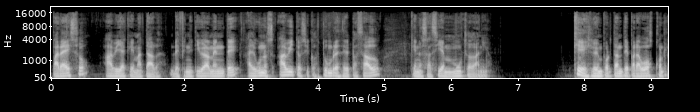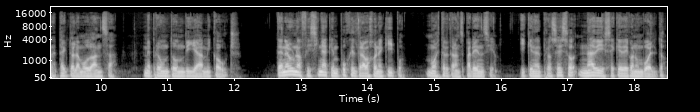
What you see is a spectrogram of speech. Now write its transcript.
Para eso había que matar definitivamente algunos hábitos y costumbres del pasado que nos hacían mucho daño. ¿Qué es lo importante para vos con respecto a la mudanza? me preguntó un día mi coach. Tener una oficina que empuje el trabajo en equipo, muestre transparencia y que en el proceso nadie se quede con un vuelto,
